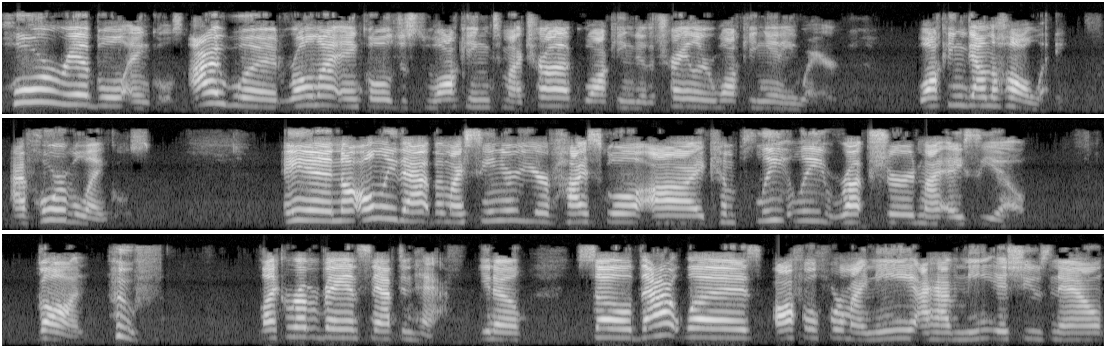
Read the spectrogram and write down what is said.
Horrible ankles. I would roll my ankle just walking to my truck, walking to the trailer, walking anywhere, walking down the hallway. I have horrible ankles. And not only that, but my senior year of high school, I completely ruptured my ACL. Gone. Poof. Like a rubber band snapped in half you know. So that was awful for my knee. I have knee issues now.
